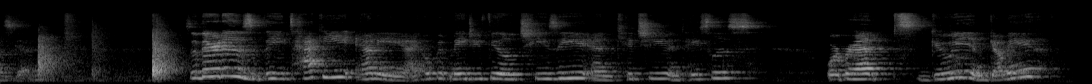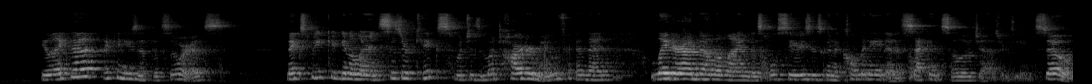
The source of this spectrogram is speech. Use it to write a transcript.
as good. So there it is, the Tacky Annie. I hope it made you feel cheesy and kitschy and tasteless, or perhaps gooey and gummy. You like that? I can use a thesaurus. Next week you're going to learn scissor kicks, which is a much harder move, and then later on down the line this whole series is going to culminate in a second solo jazz routine. So,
